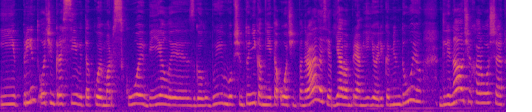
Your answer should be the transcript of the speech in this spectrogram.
И принт очень красивый такой, морской, белый, с голубым. В общем, туника мне это очень понравилась. Я вам прям ее рекомендую. Длина очень хорошая.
